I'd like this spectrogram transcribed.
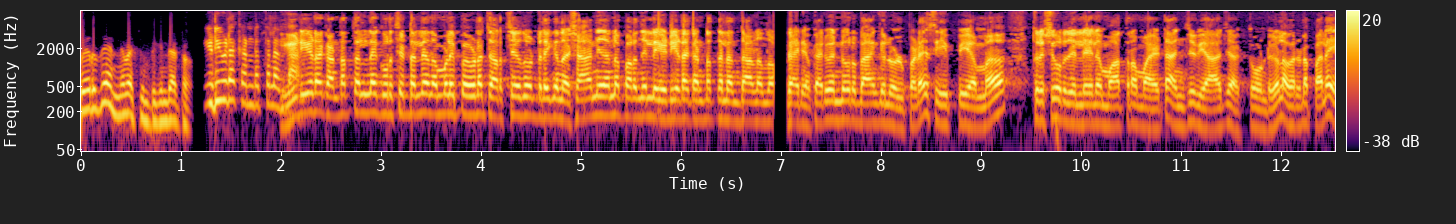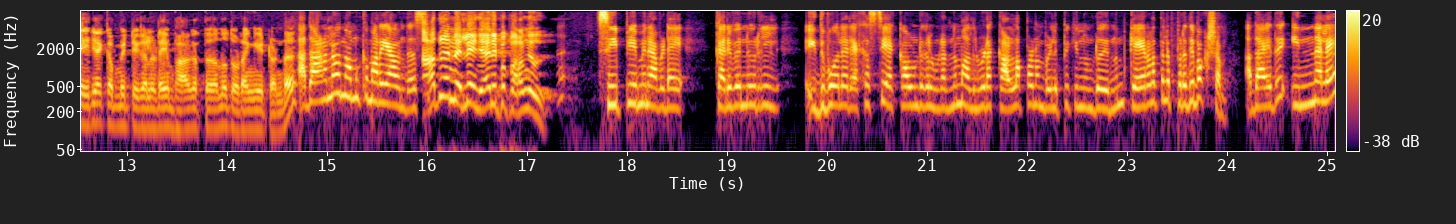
വെറുതെ എന്നെ വിഷമിപ്പിക്കണ്ട കേട്ടോ. ഇടിയുടെ കണ്ടെത്തൽ ഇ എന്താണ്? ഡിയുടെ കണ്ടെത്തലിനെ കുറിച്ചിട്ടല്ലേ നമ്മളിപ്പോ ഇവിടെ ചർച്ച ചെയ്തുകൊണ്ടിരിക്കുന്നത്. ഷാനി തന്നെ പറഞ്ഞില്ലേ ഇടിയുടെ കണ്ടെത്തൽ എന്താണെന്ന കാര്യം. കരുവന്നൂർ ബാങ്കിൽ ഉൾപ്പെടെ സി പി എം തൃശൂർ ജില്ലയിൽ മാത്രമായിട്ട് അഞ്ച് വ്യാജ അക്കൗണ്ടുകൾ അവരുടെ പല ഏരിയ കമ്മിറ്റികളുടെയും ഭാഗത്ത് നിന്ന് തുടങ്ങിയിട്ടുണ്ട്. അതാണല്ലോ നമുക്ക് അറിയാവുന്നത്. അത് തന്നെയല്ലേ ഞാനിപ്പോ പറഞ്ഞത്. സി പി എമ്മിന് അവിടെ കരുവന്നൂരിൽ ഇതുപോലെ രഹസ്യ അക്കൗണ്ടുകൾ ഉണ്ടെന്നും അതിലൂടെ കള്ളപ്പണം വെളുപ്പിക്കുന്നുണ്ട് എന്നും കേരളത്തിലെ പ്രതിപക്ഷം അതായത് ഇന്നലെ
